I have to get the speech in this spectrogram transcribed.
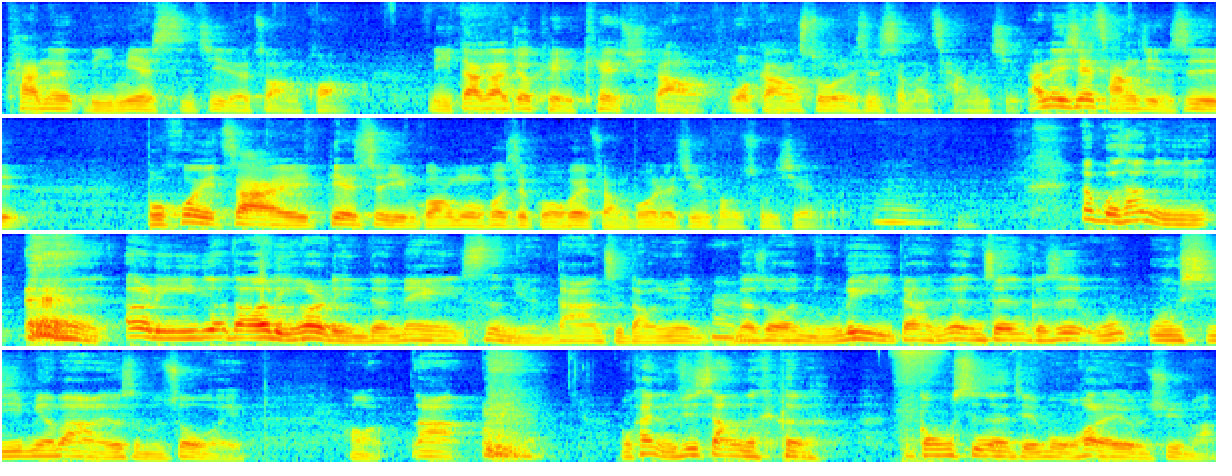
看那里面实际的状况，你大概就可以 catch 到我刚刚说的是什么场景。啊，那些场景是不会在电视荧光幕或是国会转播的镜头出现的。嗯那国昌，你 二零一六到二零二零的那四年，大家知道，因为你那时候很努力，但很认真，可是无无锡没有办法有什么作为。好，那 我看你去上那个 公司的节目，我后来有去嘛。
